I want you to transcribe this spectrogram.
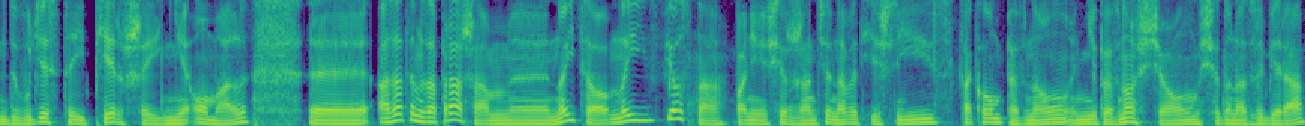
21 nieomal. E, a zatem zapraszam. E, no i co? No i wiosna, panie sierżancie, nawet jeśli z taką pewną niepewnością się do nas wybiera,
